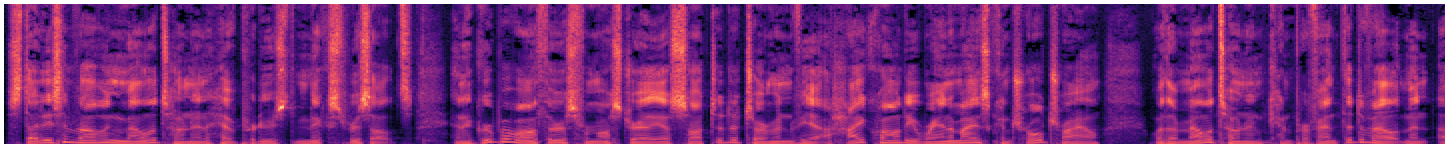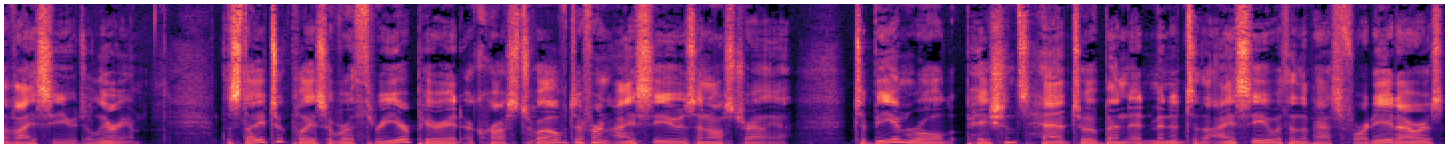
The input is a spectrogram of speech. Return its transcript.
Studies involving melatonin have produced mixed results, and a group of authors from Australia sought to determine via a high quality randomized controlled trial whether melatonin can prevent the development of ICU delirium. The study took place over a three year period across 12 different ICUs in Australia. To be enrolled, patients had to have been admitted to the ICU within the past 48 hours,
